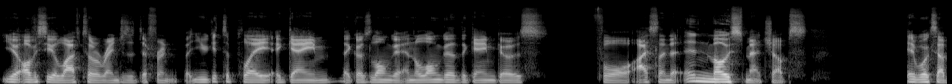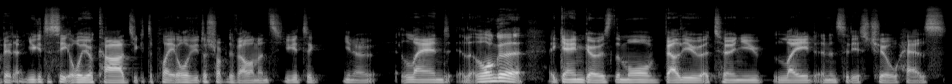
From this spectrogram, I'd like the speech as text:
you obviously your life total ranges are different. But you get to play a game that goes longer, and the longer the game goes for Iyslander in most matchups, it works out better. You get to see all your cards. You get to play all of your disruptive elements. You get to you know land. The longer a game goes, the more value a turn you laid an Insidious Chill has.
